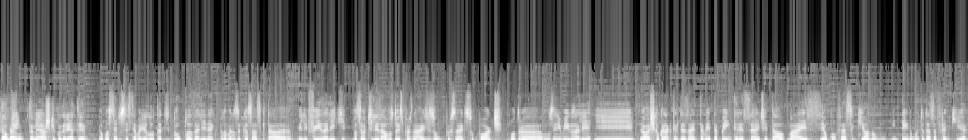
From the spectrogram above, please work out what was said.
Também, também acho que poderia ter. Eu gostei do sistema de luta de duplas ali, né? Que pelo menos o que o Sasuke tá, ele fez ali, que você utilizava os dois personagens, um personagem de suporte contra os inimigos ali. E eu acho que o character design também tá bem interessante e tal. Mas eu confesso que eu não entendo muito dessa franquia.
